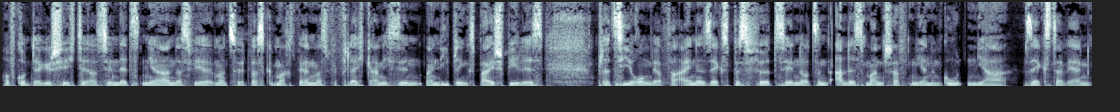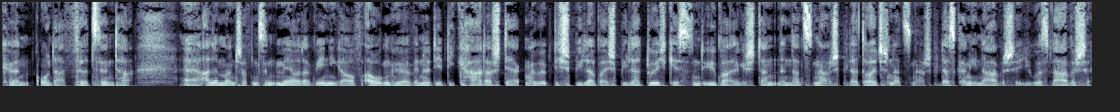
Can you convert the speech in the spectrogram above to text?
aufgrund der Geschichte aus den letzten Jahren, dass wir immer zu etwas gemacht werden, was wir vielleicht gar nicht sind. Mein Lieblingsbeispiel ist Platzierung der Vereine 6 bis 14. Dort sind alles Mannschaften, die in einem guten Jahr Sechster werden können oder 14. Äh, alle Mannschaften sind mehr oder weniger auf Augenhöhe. Wenn du dir die Kaderstärken wirklich Spieler bei Spieler durchgehst, sind überall gestandene Nationalspieler, deutsche Nationalspieler, skandinavische, jugoslawische.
